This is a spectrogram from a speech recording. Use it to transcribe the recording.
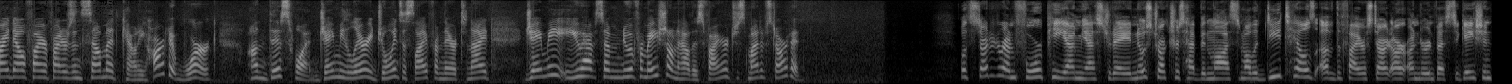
right now, firefighters in Summit County hard at work on this one. Jamie Leary joins us live from there tonight. Jamie, you have some new information on how this fire just might have started. Well, it started around 4 p.m. yesterday, and no structures have been lost. And while the details of the fire start are under investigation,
